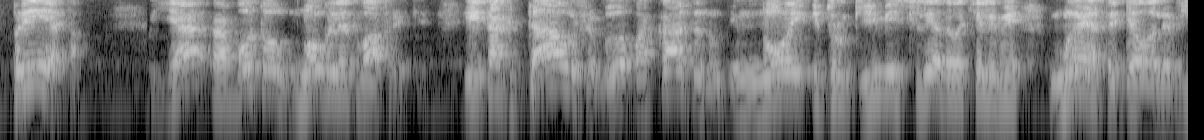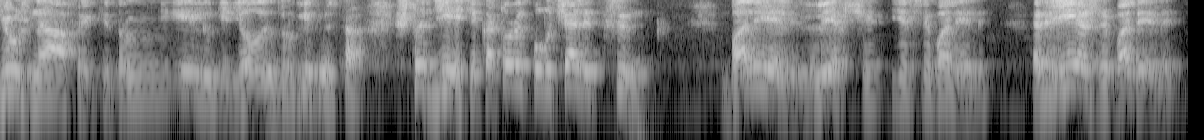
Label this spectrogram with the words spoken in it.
при этом я работал много лет в Африке. И тогда уже было показано и мной, и другими исследователями, мы это делали в Южной Африке, другие люди делали в других местах, что дети, которые получали цинк, болели легче, если болели, реже болели,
